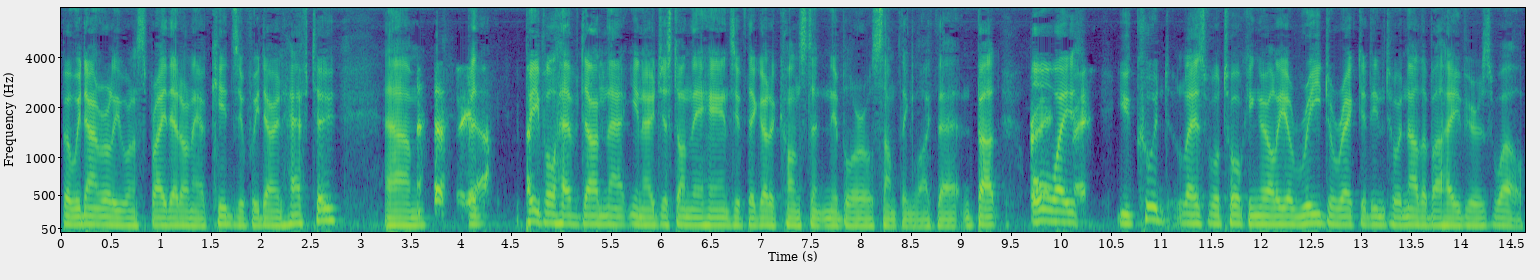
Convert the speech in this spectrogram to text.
But we don't really want to spray that on our kids if we don't have to. Um, Yeah. But people have done that, you know, just on their hands if they've got a constant nibbler or something like that. But Right, always, right. you could, as we were talking earlier, redirect it into another behaviour as well.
